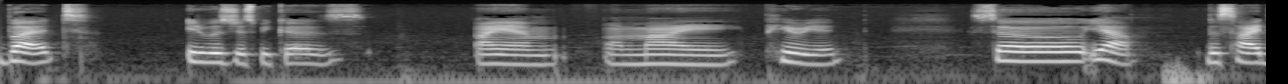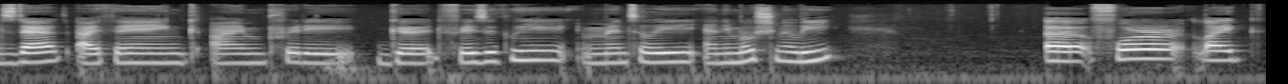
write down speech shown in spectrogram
but it was just because I am on my period. So, yeah, besides that, I think I'm pretty good physically, mentally, and emotionally. Uh, for like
